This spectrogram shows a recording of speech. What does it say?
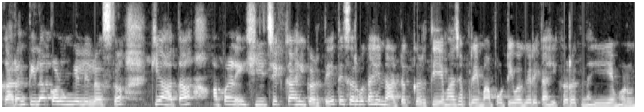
कारण तिला कळून गेलेलं असतं की आता आपण ही जे काही करते ते सर्व काही नाटक करते आहे माझ्या प्रेमापोटी वगैरे काही करत नाही आहे म्हणून.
